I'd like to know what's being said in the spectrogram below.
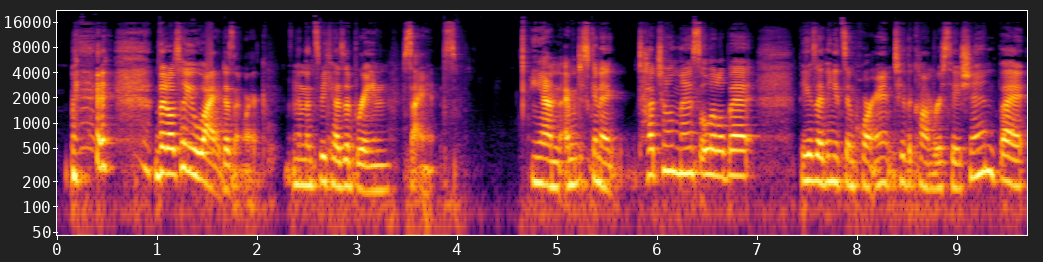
but I'll tell you why it doesn't work. And that's because of brain science. And I'm just going to touch on this a little bit because I think it's important to the conversation, but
